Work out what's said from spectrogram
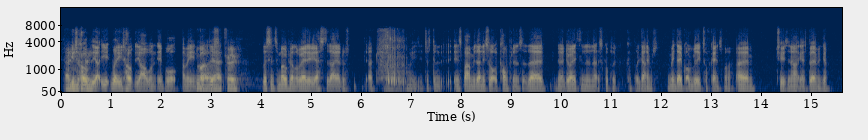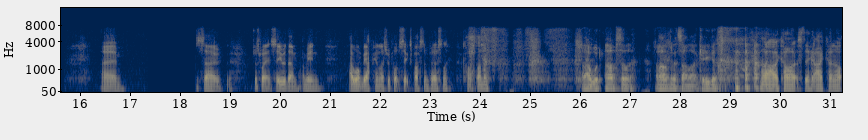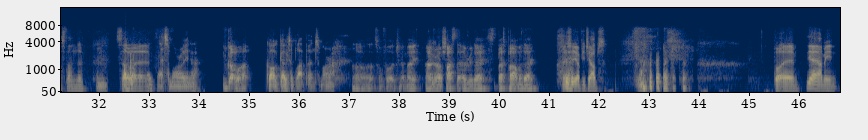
And, you'd hope and- they are, you, well, you'd hope they are, wouldn't you? But I mean, Well, listen, yeah, true. listen to Moby on the radio yesterday. I just, I, it just didn't inspire me with any sort of confidence that they're going to do anything in the next couple of couple of games. I mean, they've got a really tough game tomorrow, um, Tuesday night against Birmingham. Um, so just wait and see with them. I mean, I won't be happy unless we put six past them personally. I can't stand them. I would absolutely. Oh, I'm going to sound like Keegan. oh, I can't stick. I cannot stand them. Mm. So I've got to um, go there tomorrow, you know. You've got what? Got to go to Blackburn tomorrow. Oh, that's unfortunate, mate. I drive past it every day. It's the best part of my day. make sure you have your jabs. But um, yeah, I mean,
